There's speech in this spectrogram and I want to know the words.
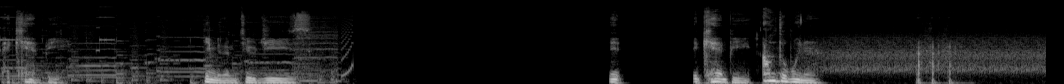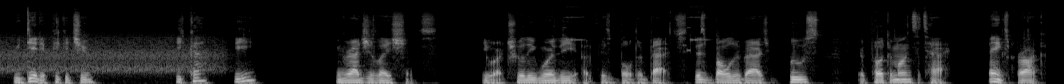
That can't be. Give me them two G's. It, it can't be. I'm the winner. we did it, Pikachu. Pika? P? Congratulations. You are truly worthy of this boulder badge. This boulder badge boosts your Pokemon's attack. Thanks, Brock.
